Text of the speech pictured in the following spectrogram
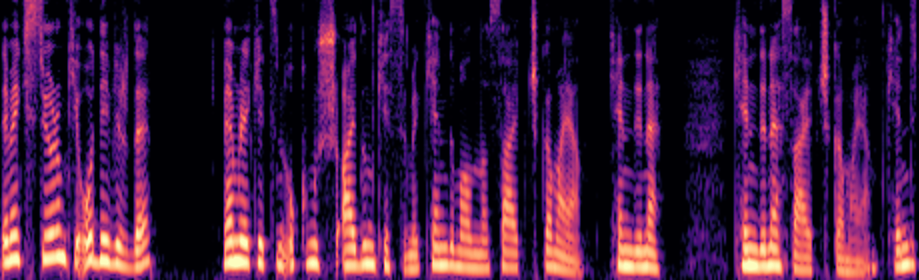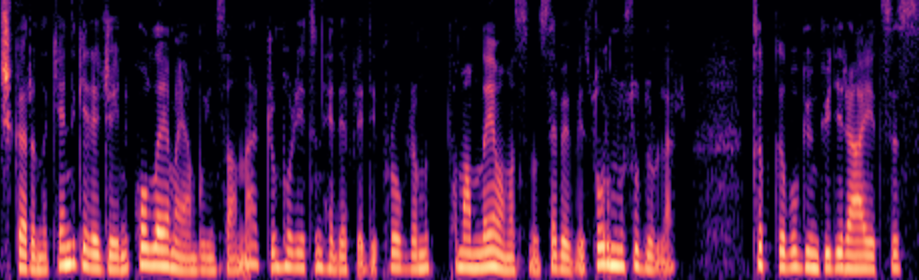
Demek istiyorum ki o devirde memleketin okumuş aydın kesimi kendi malına sahip çıkamayan, kendine, kendine sahip çıkamayan, kendi çıkarını, kendi geleceğini kollayamayan bu insanlar Cumhuriyet'in hedeflediği programı tamamlayamamasının sebebi sorumlusudurlar. Tıpkı bugünkü dirayetsiz,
